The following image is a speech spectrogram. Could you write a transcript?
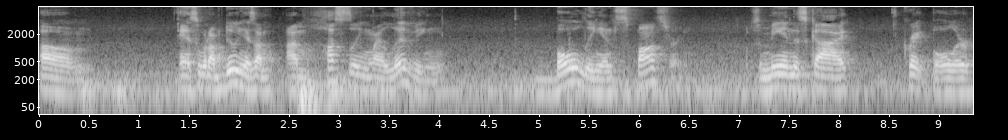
Um, and so what I'm doing is I'm I'm hustling my living, bowling and sponsoring. So me and this guy, great bowler,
